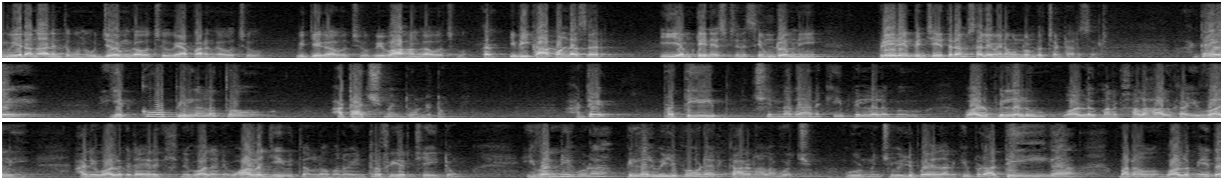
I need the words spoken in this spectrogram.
మీరు అన్నారు ఇంతకుముందు ఉద్యోగం కావచ్చు వ్యాపారం కావచ్చు విద్య కావచ్చు వివాహం కావచ్చు. ఇవి కాకుండా సార్ ఈ ఎంటీ నెస్ట్ సిండ్రోమ్ని ప్రేరేపించే ఇతర అంశాలు ఏమైనా ఉండుండొచ్చు అంటారు సార్? అంటే ఎక్కువ పిల్లలతో అటాచ్మెంట్ ఉండటం. అంటే ప్రతి చిన్నదానికి పిల్లలు వాళ్ళు పిల్లలు వాళ్ళు మనకు సలహాలు ఇవ్వాలి అని వాళ్ళకి డైరెక్షన్ ఇవ్వాలని వాళ్ళ జీవితంలో మనం ఇంటర్ఫియర్ చేయటం ఇవన్నీ కూడా పిల్లలు వెళ్ళిపోవడానికి కారణాలు అవ్వచ్చు. గూడు నుంచి వెళ్ళిపోయేదానికి ఇప్పుడు అతిగా మనం వాళ్ళ మీద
